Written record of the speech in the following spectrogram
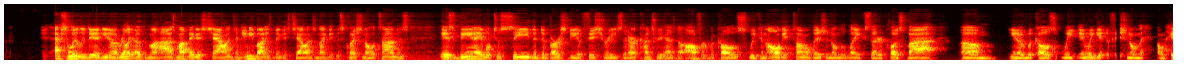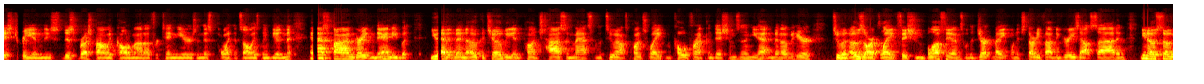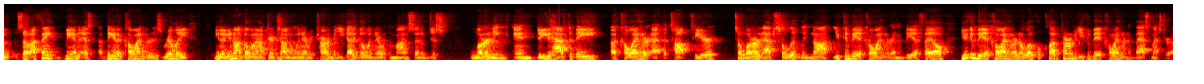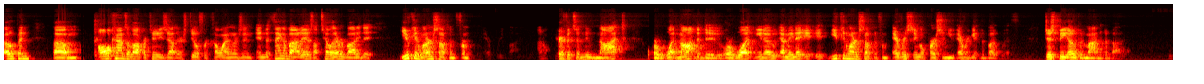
It absolutely did. You know, it really opened my eyes. My biggest challenge, and anybody's biggest challenge, and I get this question all the time, is is being able to see the diversity of fisheries that our country has to offer. Because we can all get tunnel vision on the lakes that are close by, um, you know, because we and we get to fishing on the on history and these this brush pile we've caught them out of for ten years, and this point that's always been good, and, and that's fine, great, and dandy, but you haven't been to Okeechobee and punched hyacinth mats with a two ounce punch weight in cold front conditions, and then you hadn't been over here to an Ozark lake fishing bluff ends with a jerk bait when it's 35 degrees outside. And, you know, so, so I think being as being a co-angler is really, you know, you're not going out there trying to win every tournament. You got to go in there with the mindset of just learning. And do you have to be a co-angler at the top tier to learn? Absolutely not. You can be a co-angler in a BFL. You can be a co-angler in a local club tournament. You can be a co-angler in a Bassmaster Open. Um, all kinds of opportunities out there still for co-anglers. And, and the thing about it is, I tell everybody that you can learn something from everybody. I don't care if it's a new knot or what not to do or what, you know, I mean, it, it, you can learn something from every single person you ever get in the boat with. Just be open-minded about it.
